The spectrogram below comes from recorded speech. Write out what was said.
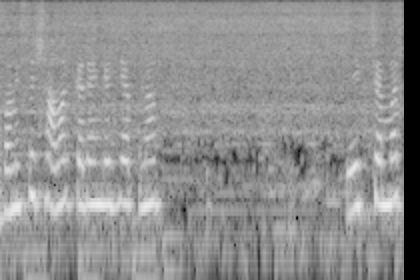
अब हम इसमें शामिल करेंगे जी अपना एक चम्मच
